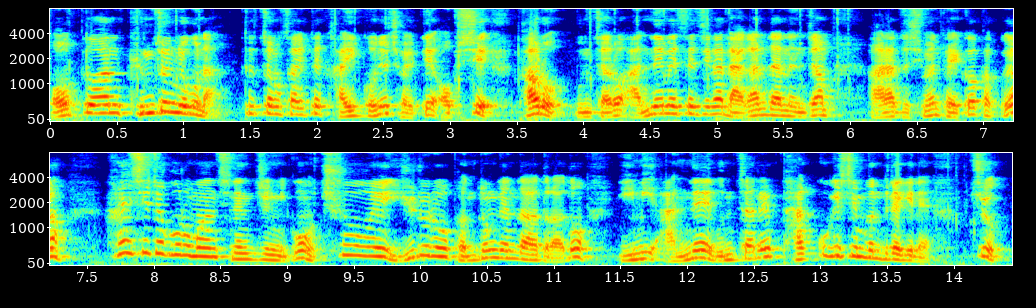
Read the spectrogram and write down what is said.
어떠한 금전 요구나 특정 사이트 가입권유 절대 없이 바로 문자로 안내 메시지가 나간다는 점 알아두시면 될 것 같고요. 한시적으로만 진행 중이고 추후에 유료로 변동된다 하더라도 이미 안내 문자를 받고 계신 분들에게는 쭉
